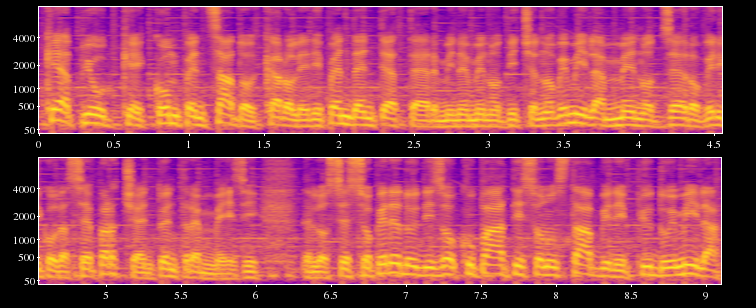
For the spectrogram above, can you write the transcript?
che ha più che compensato il caro dei dipendenti a termine meno 19.000 meno 0,6% in tre mesi. Nello stesso periodo i disoccupati sono stabili più 2.000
